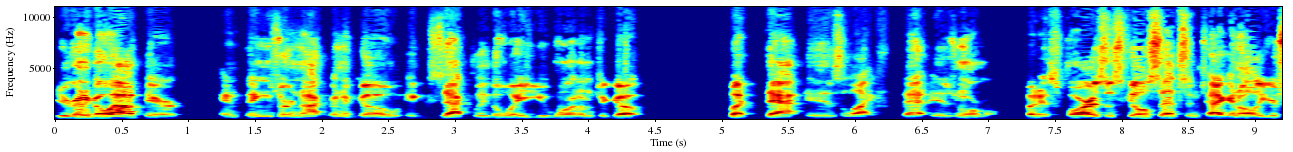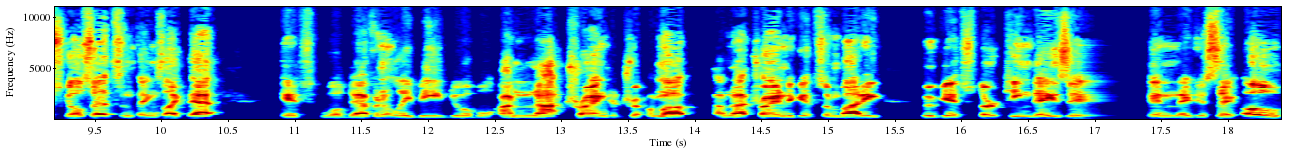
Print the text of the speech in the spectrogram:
you're going to go out there and things are not going to go exactly the way you want them to go. But that is life. That is normal. But as far as the skill sets and tagging all your skill sets and things like that, it will definitely be doable. I'm not trying to trip them up. I'm not trying to get somebody who gets 13 days in and they just say, "Oh,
